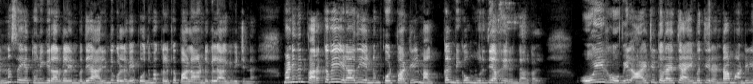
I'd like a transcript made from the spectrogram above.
என்ன செய்ய துணிகிறார்கள் என்பதை அறிந்து கொள்ளவே பொதுமக்களுக்கு பல ஆண்டுகள் ஆகிவிட்டன. மனிதன் பறக்கவே இயலாது என்னும் கோட்பாட்டில் மக்கள் மிகவும் உறுதியாக இருந்தார்கள். ஓயிஹோவில் ஆயிரத்தி தொள்ளாயிரத்தி ஐம்பத்தி ரெண்டாம் ஆண்டில்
